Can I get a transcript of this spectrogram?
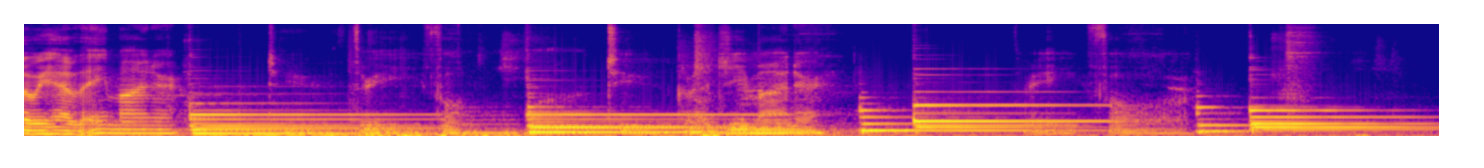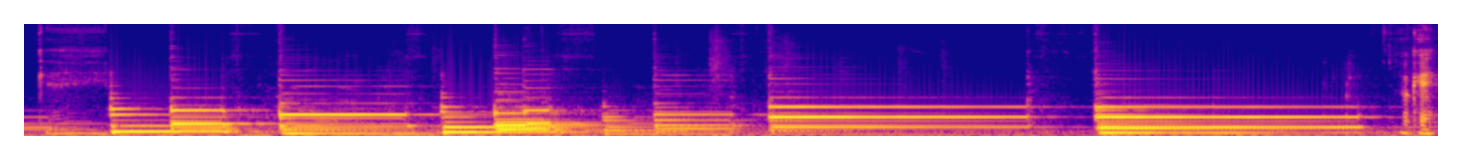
So we have the A minor, One, two, go to G minor. Three, four. Okay. Okay,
